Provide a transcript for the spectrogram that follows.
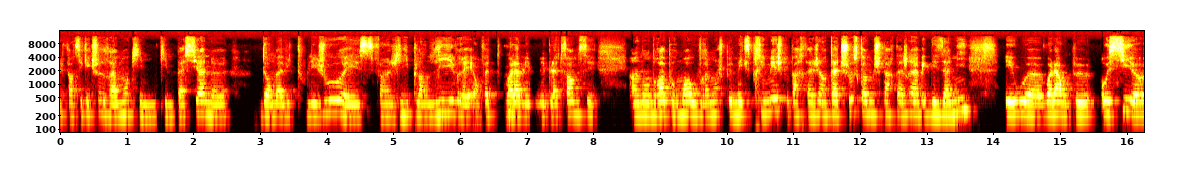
enfin, c'est quelque chose vraiment qui, qui, me passionne euh, dans ma vie de tous les jours et enfin, je lis plein de livres et en fait, voilà, mes, mes plateformes, c'est un endroit pour moi où vraiment je peux m'exprimer, je peux partager un tas de choses comme je partagerais avec des amis et où euh, voilà, on peut aussi euh,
